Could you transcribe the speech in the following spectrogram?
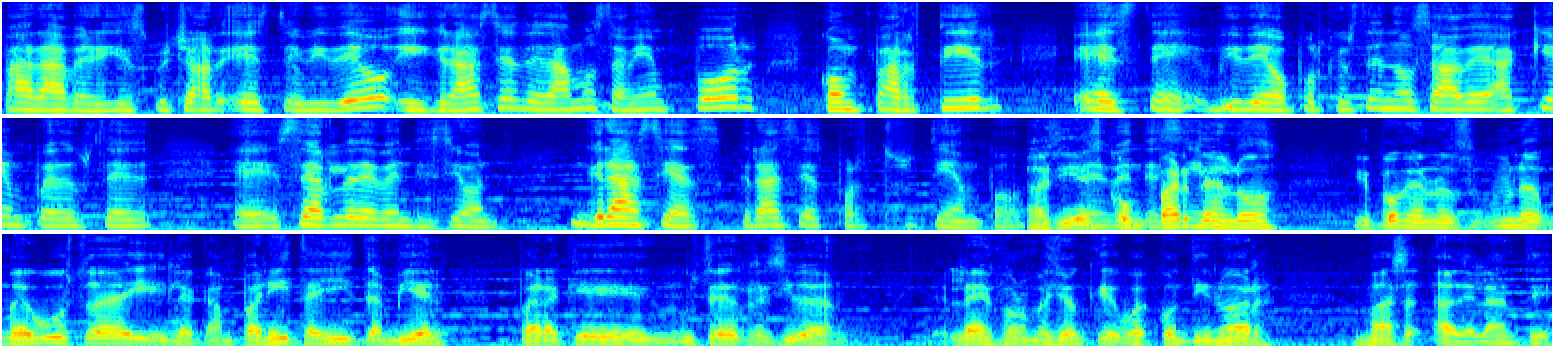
para ver y escuchar este video y gracias le damos también por compartir este video porque usted no sabe a quién puede usted eh, serle de bendición. Gracias, gracias por su tiempo. Así es, compártanlo y pónganos un me gusta y la campanita ahí también para que usted reciba la información que va a continuar más adelante.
